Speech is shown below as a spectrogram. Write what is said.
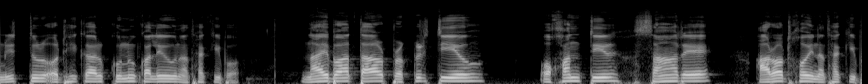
মৃত্যুৰ অধিকাৰ কোনো কালেও নাথাকিব। নাইবা তাৰ প্ৰকৃতিয়েও অশান্তিৰ ছাঁৰে আঁৰত হৈ নাথাকিব।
